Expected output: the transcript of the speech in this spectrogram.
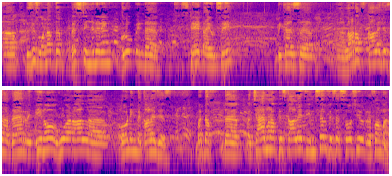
uh, this is one of the best engineering group in the state, I would say, because uh, a lot of colleges are there. We know who are all uh, owning the colleges, but the, the the chairman of this college himself is a social reformer.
